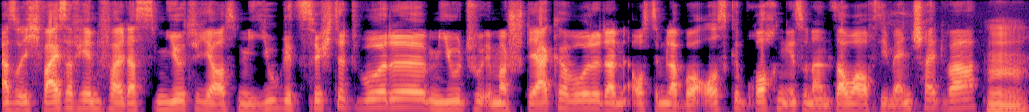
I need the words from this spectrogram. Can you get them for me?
also ich weiß auf jeden Fall, dass Mewtwo ja aus Mew gezüchtet wurde, Mewtwo immer stärker wurde, dann aus dem Labor ausgebrochen ist und dann sauer auf die Menschheit war, Hm.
